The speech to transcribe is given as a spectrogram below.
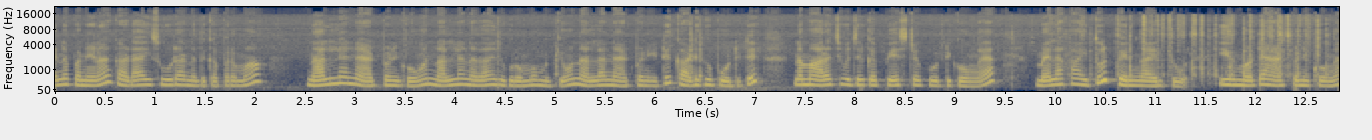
என்ன பண்ணேன்னா கடாய் சூடானதுக்கப்புறமா நல்லெண்ணெய் ஆட் பண்ணிக்கோங்க. நல்லெண்ணெய் தான் இதுக்கு ரொம்ப முக்கியம். நல்லெண்ணெய் ஆட் பண்ணிவிட்டு கடுகு போட்டுட்டு நம்ம அரைச்சி வச்சுருக்க பேஸ்ட்டை கூட்டிக்கோங்க. மிளகாய்த்தூள் பெருங்காயத்தூள் இது மட்டும் ஆட் பண்ணிக்கோங்க.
